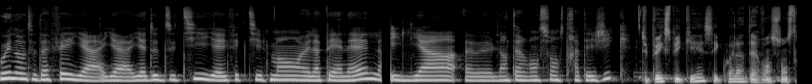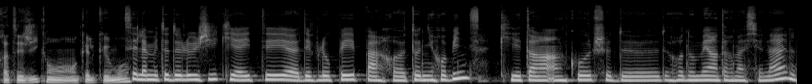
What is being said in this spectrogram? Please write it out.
Oui, non, tout à fait, il y a, il y a, d'autres outils, il y a effectivement euh, la PNL, il y a euh, l'intervention stratégique. Tu peux expliquer, c'est quoi l'intervention stratégique en, quelques mots? C'est la méthodologie qui a été euh, développée par Tony Robbins, qui est un, coach de, de, renommée internationale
